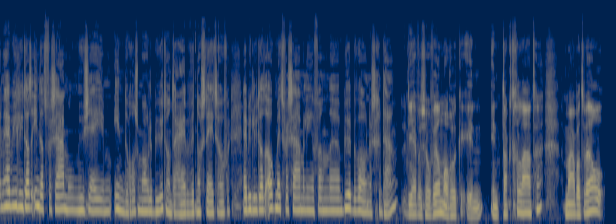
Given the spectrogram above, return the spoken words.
En hebben jullie dat in dat verzamelmuseum in de Rosmolenbuurt, want daar hebben we het nog steeds over, hebben jullie dat ook met verzamelingen van eh, buurtbewoners gedaan? die hebben we zoveel mogelijk in, intact gelaten. Maar wat wel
